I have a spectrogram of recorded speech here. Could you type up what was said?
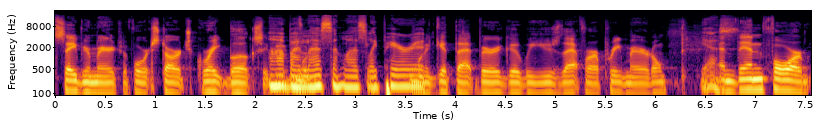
Save Your Marriage Before It Starts. Great books. Uh, by want- les and leslie Parrott. want to get that very good. We use that for our premarital. Yes. And then for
